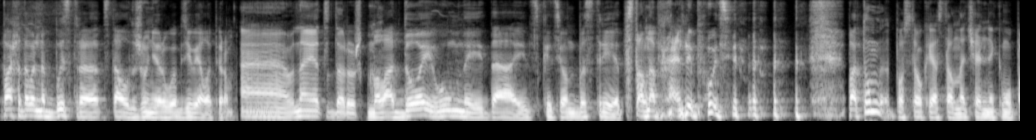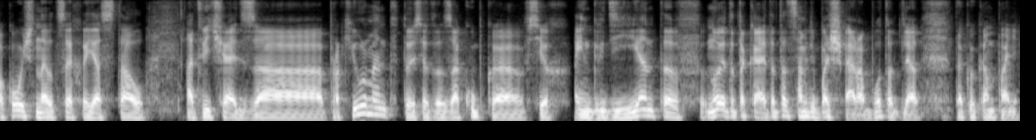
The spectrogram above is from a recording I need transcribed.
Паша довольно быстро стал джуниор веб-девелопером. А, на эту дорожку. Молодой, умный, да, и, так сказать, он быстрее встал на правильный путь. Потом, после того, как я стал начальником упаковочного цеха, я стал отвечать за procurement, то есть это закупка всех ингредиентов. Ну, это такая, это на самом деле большая работа для такой компании.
